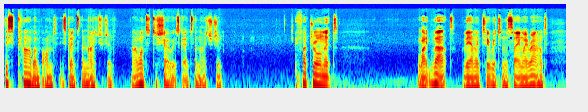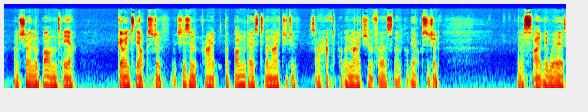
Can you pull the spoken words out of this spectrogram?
this carbon bond is going to the nitrogen. And I wanted to show it's going to the nitrogen if I'd drawn it like that, the NO2 written the same way around, I'm showing the bond here go into the oxygen, which isn't right. The bond goes to the nitrogen. So I have to put the nitrogen first, then put the oxygen in a slightly weird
